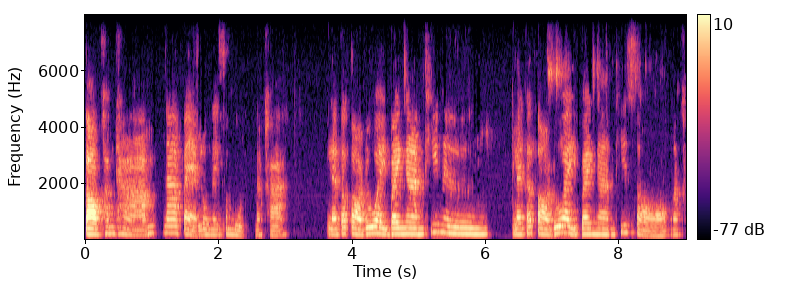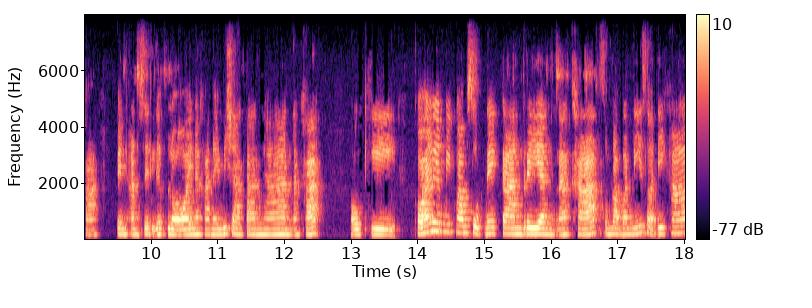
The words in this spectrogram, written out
ตอบคำถามหน้า8ลงในสมุดนะคะ แล้วก็ต่อด้วยใบงานที่1 และก็ต่อด้วยใบงานที่2นะคะ เป็นอันเสร็จเรียบร้อยนะคะ ในวิชาการงานนะคะ โอเค ขอให้เรียนมีความสุขในการเรียนนะคะสำหรับวันนี้สวัสดีค่ะ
